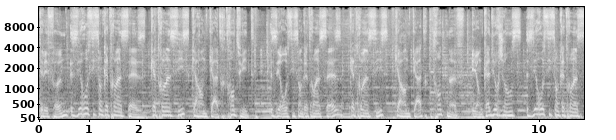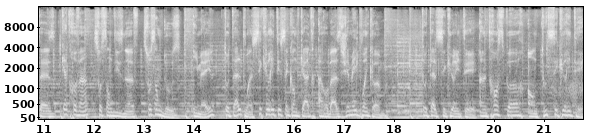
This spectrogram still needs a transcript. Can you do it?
Téléphone 0696 86 44 38 0696 86 44 39 et en cas d'urgence 0696 80 79 72. Email total.sécurité54@gmail.com. Total Sécurité, un transport en toute sécurité.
